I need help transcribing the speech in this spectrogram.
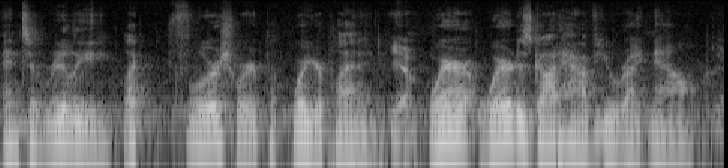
And to really like flourish where, where you're planted. Yeah. Where, where does God have you right now? Yeah.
